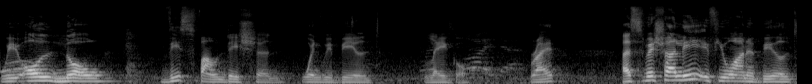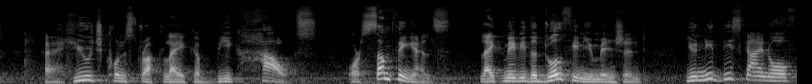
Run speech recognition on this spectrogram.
we all know this foundation when we build Lego, right? Especially if you want to build a huge construct like a big house or something else, like maybe the dolphin you mentioned. You need this kind of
